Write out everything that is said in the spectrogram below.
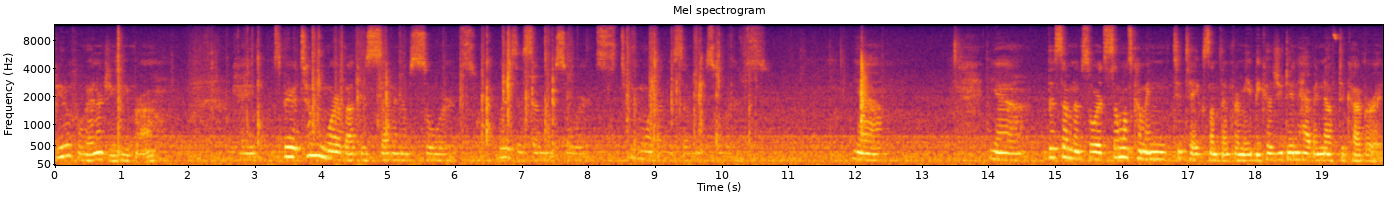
Beautiful energy, Libra. Okay, Spirit, tell me more about this Seven of Swords. What is this Seven of Swords? Tell me more about the Seven of Swords. Yeah. Yeah the Seven of Swords, someone's coming to take something from you because you didn't have enough to cover it.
